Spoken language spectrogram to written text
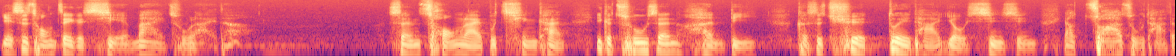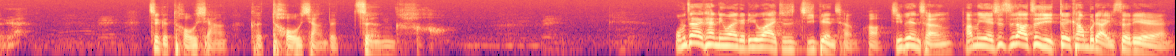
也是从这个血脉出来的。神从来不轻看一个出身很低，可是却对他有信心，要抓住他的人。这个投降可投降的真好。我们再来看另外一个例外，就是基遍城。哈，基遍城他们也是知道自己对抗不了以色列人，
